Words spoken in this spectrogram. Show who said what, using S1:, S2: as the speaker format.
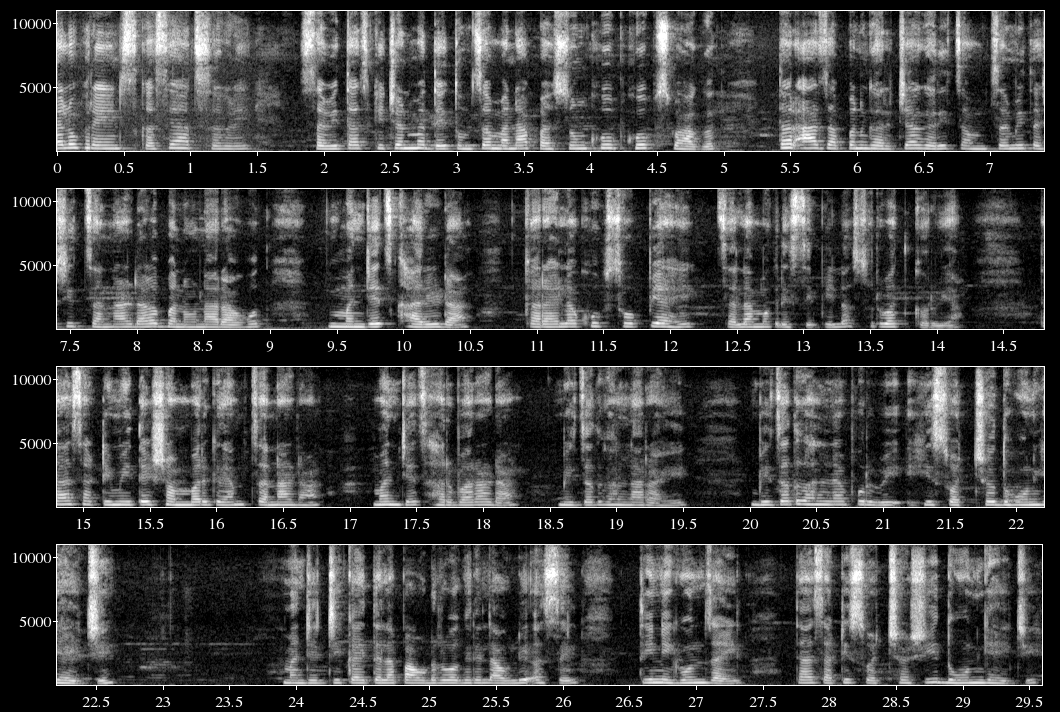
S1: Hello friends कसे आहात सगळे? सविताज किचनमध्ये तुमचं मनापासून खूप खूप स्वागत. तर आज आपण घरच्या घरी चमचमीत अशी चणा डाळ बनवणार आहोत म्हणजेच खारी डाळ. करायला खूप सोपी आहे. चला मग रेसिपीला सुरुवात करूया. त्यासाठी मी ते शंभर ग्रॅम चणा डाळ म्हणजेच हरभरा डाळ भिजत घालणार आहे. भिजत घालण्यापूर्वी ही स्वच्छ धुवून घ्यायची. म्हणजे जी काही त्याला पावडर वगैरे लावली असेल ती निघून जाईल. त्यासाठी स्वच्छ अशी धुवून घ्यायची.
